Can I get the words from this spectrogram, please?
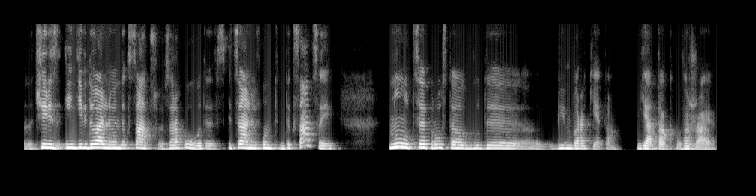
е, через індивідуальну індексацію, зараховувати в спеціальний фонд індексації, ну це просто буде е, бімба-ракета. Я так вважаю.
